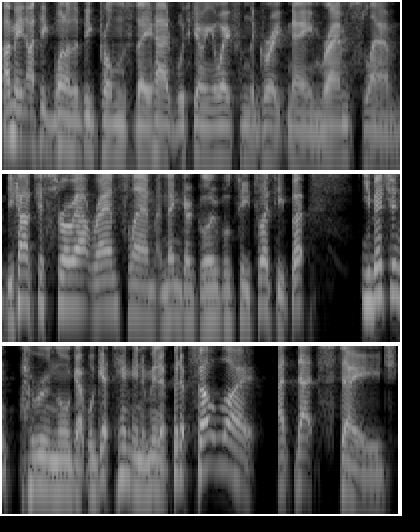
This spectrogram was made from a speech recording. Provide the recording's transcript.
I mean, I think one of the big problems they had was going away from the great name, Ram Slam. You can't just throw out Ram Slam and then go global T20. But you mentioned Haroon Lorgat. We'll get to him in a minute. But it felt like at that stage,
